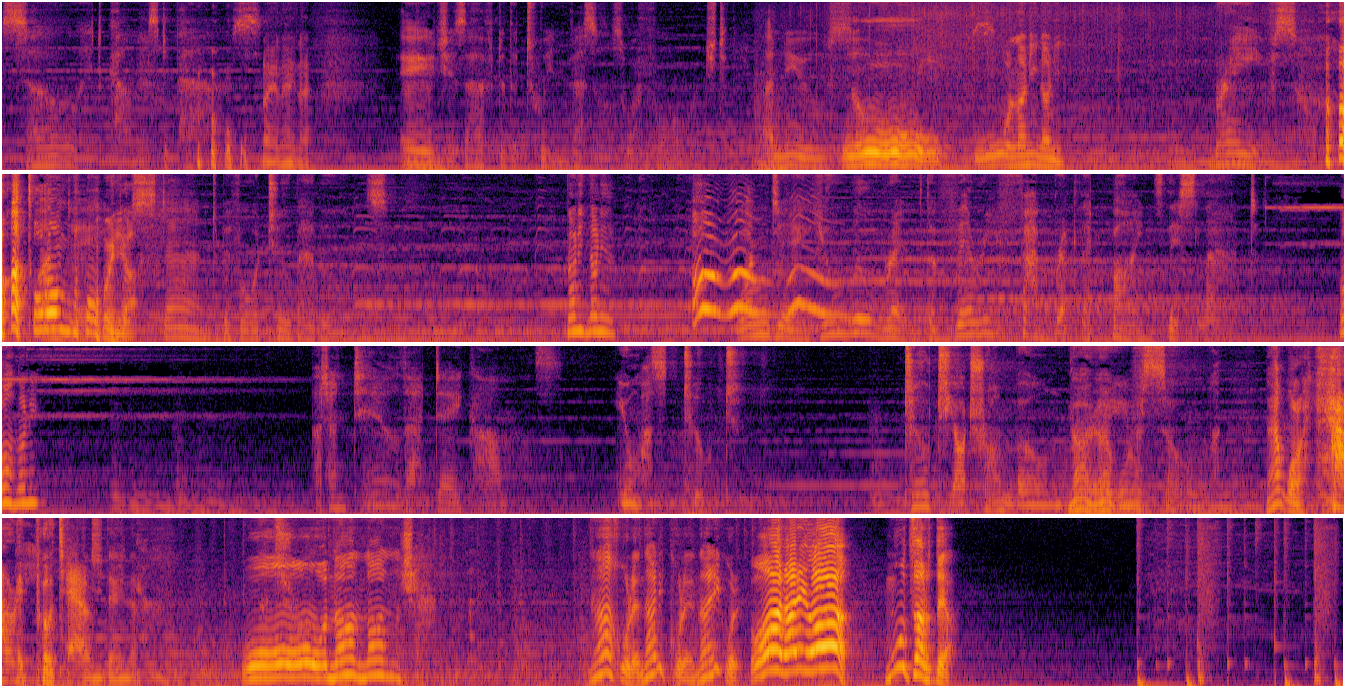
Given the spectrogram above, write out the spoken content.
So it comes to oh, pass. no, no, no. Ages after the twin vessels were forged, a new soul. Oh, oh, nani nani. Brave soul. Trombone Yeah. Stand before two baboons. Nani nani. One day you will rend the very fabric that binds this land. Oh, nani. But until that day comes, you must toot. Toot your trombone, brave soul. なんこのハリー・ポッターみたいなおーおーなな Champ. なこれ何これ何これおー何わーモーツァルトや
